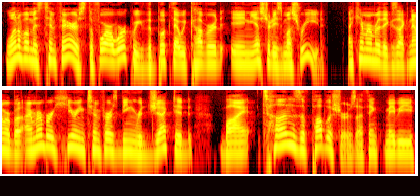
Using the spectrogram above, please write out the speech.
One of them is Tim Ferriss, The 4 Hour Work Week, the book that we covered in yesterday's Must Read. I can't remember the exact number, but I remember hearing Tim Ferriss being rejected by tons of publishers. I think maybe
